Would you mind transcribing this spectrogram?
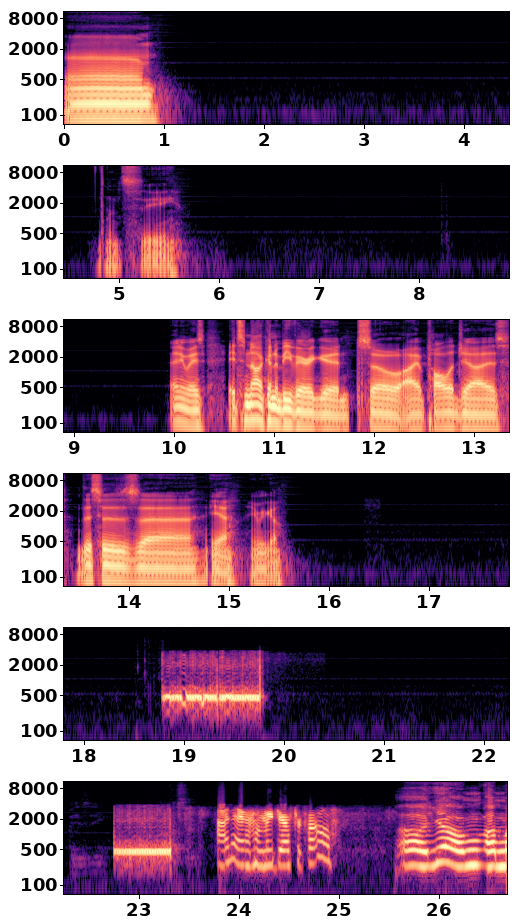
Um, let's see. Anyways, it's not going to be very good, so I apologize. This is, uh, yeah, here we go. Hi there. How may I direct your call? Uh, yeah, I'm, I'm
